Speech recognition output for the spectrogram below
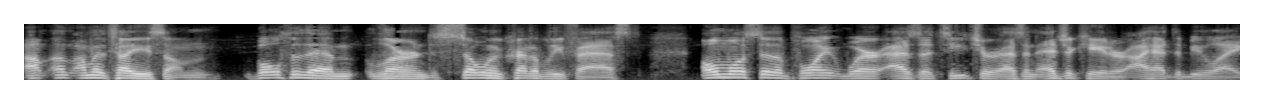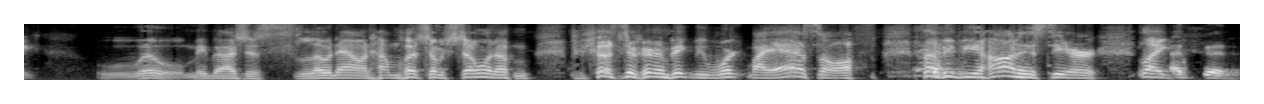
I'm I'm, I'm going to tell you something. both of them learned so incredibly fast, almost to the point where, as a teacher, as an educator, I had to be like, whoa, maybe I should slow down how much I'm showing them because they're going to make me work my ass off. Let me be honest here. Like, That's good.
